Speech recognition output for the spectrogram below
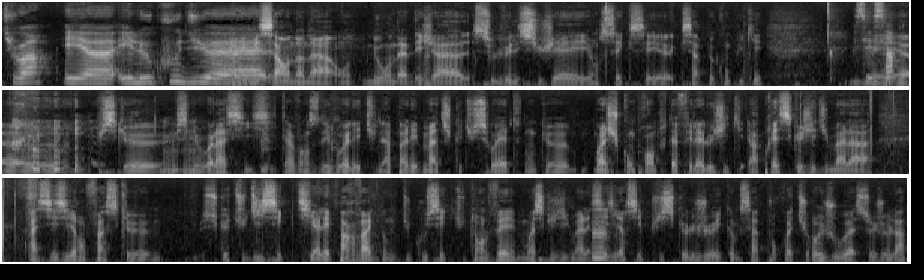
tu vois, et, euh, et le coup du. Ah oui, euh, mais ça, on en a, on- nous, on a déjà soulevé le sujet et on sait que c'est un peu compliqué. C'est ça. euh, puisque, puisque voilà, si, si tu avances dévoilé, tu n'as pas les matchs que tu souhaites. Donc, euh, moi, je comprends tout à fait la logique. Après, ce que j'ai du mal à, à saisir, enfin, ce que, ce que tu dis, c'est que tu y allais par vague, donc du coup, c'est que tu t'enlevais. Moi, ce que j'ai du mal à Mm. saisir, c'est puisque le jeu est comme ça, pourquoi tu rejoues à ce jeu-là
